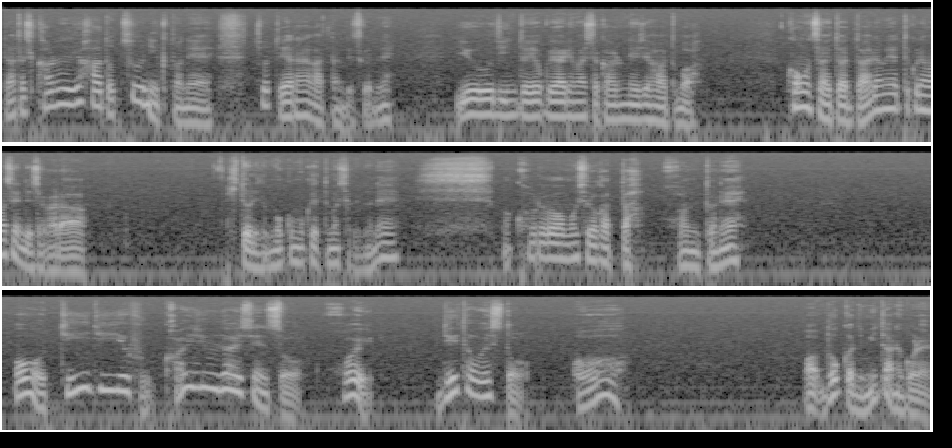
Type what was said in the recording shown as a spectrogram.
で私、カルネージハート2に行くとね、ちょっとやらなかったんですけどね、友人とよくやりました、カルネージハートは。コムサイトは誰もやってくれませんでしたから、一人で黙々やってましたけどね。まあ、これは面白かった。ほんとね。おお TDF、怪獣大戦争。はい。データウエスト。おお。あ、どっかで見たね、これ。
